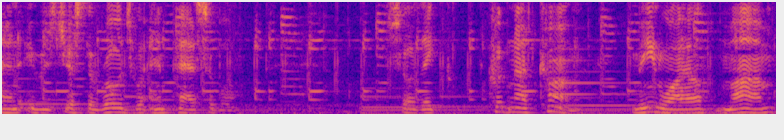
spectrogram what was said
and it was just the roads were impassable. So they could not come. Meanwhile mom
